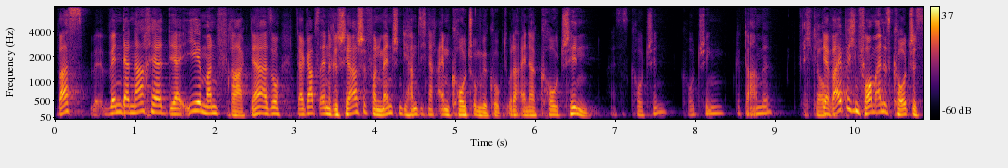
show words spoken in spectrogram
Was, wenn da nachher der Ehemann fragt, ja, also da gab es eine Recherche von Menschen, die haben sich nach einem Coach umgeguckt oder einer Coachin. Heißt das Coachin? Coaching-Dame? Ich glaube. Der weiblichen Form eines Coaches.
